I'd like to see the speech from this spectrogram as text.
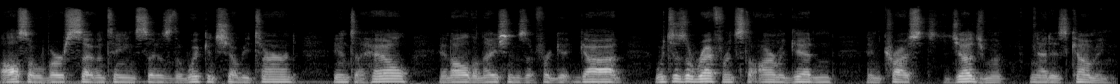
Also, verse 17 says, The wicked shall be turned into hell, and all the nations that forget God, which is a reference to Armageddon and Christ's judgment that is coming.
